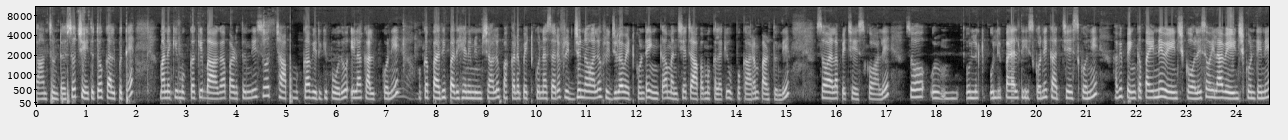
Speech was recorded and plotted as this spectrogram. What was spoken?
ఛాన్స్ ఉంటుంది. సో చేతితో కలిపితే మనకి ముక్కకి బాగా పడుతుంది. సో చేప ముక్క విరిగిపోదు. ఇలా కలుపుకొని ఒక పది పదిహేను నిమిషాలు పక్కన పెట్టుకున్నా సరే ఫ్రిడ్జ్ ఉన్న వాళ్ళు ఫ్రిడ్జ్లో పెట్టుకుంటే ఇంకా మంచిగా చేప ముక్కలకి ఉప్పు కారం పడుతుంది. సో అలా చేసుకోవాలి. సో ఉల్లి ఉల్లిపాయలు తీసుకొని కట్ చేసుకొని అవి పెంక పైనే వేయించుకోవాలి. సో ఇలా వేయించుకుంటేనే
